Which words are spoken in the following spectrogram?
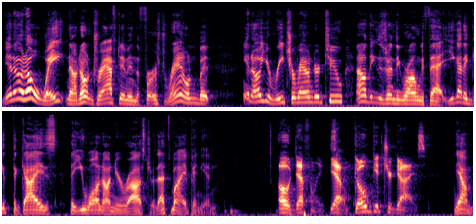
You know, don't wait. Now, don't draft him in the first round, but you know, you reach a round or two. I don't think there's anything wrong with that. You got to get the guys that you want on your roster. That's my opinion. Oh, definitely. Yeah, So- go get your guys. Yeah.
